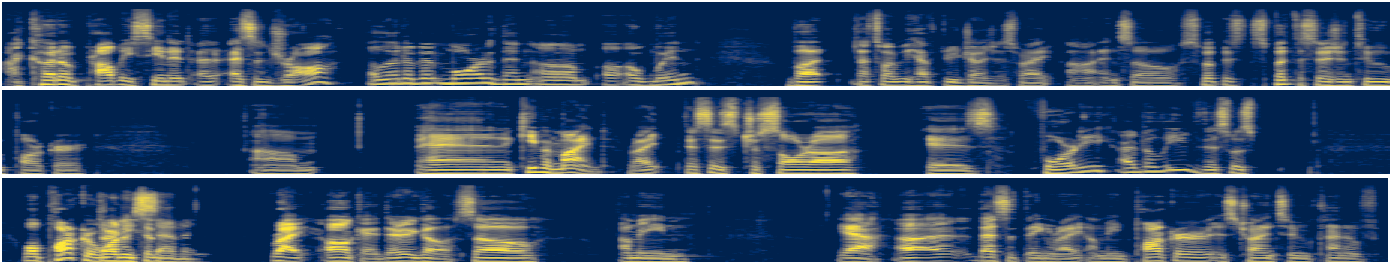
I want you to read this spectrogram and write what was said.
I could have probably seen it as a draw a little bit more than um a, a win, but that's why we have three judges, right? Uh, and so split split decision to Parker. Um, and keep in mind, right? This is Chisora is forty, I believe. This was well, Parker wanted to 37. Right. Okay. There you go. So, I mean, yeah, uh, that's the thing, right? I mean, Parker is trying to kind of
